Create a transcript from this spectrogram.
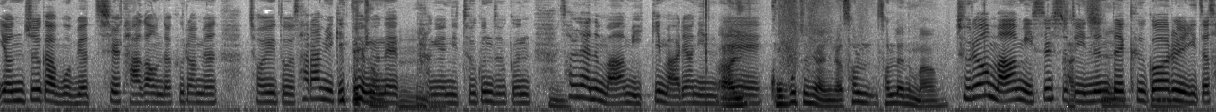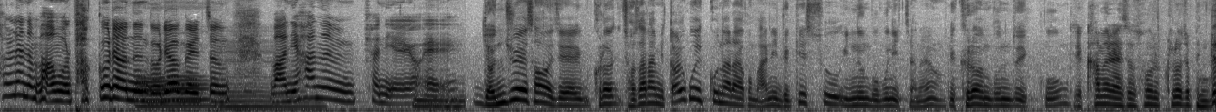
연주가 뭐 며칠 다가온다 그러면 저희도 사람이기. 때문에 음. 당연히 두근두근 음. 설레는 마음이 있기 마련인데 아, 이 공포증이 아니라 설, 설레는 마음. 두려운 마음이 있을 수도 같이. 있는데 그거를 음. 이제 설레는 마음으로 바꾸려는 어. 노력을 좀 음. 많이 하는 편이에요. 예. 음, 연주에서 이제 그런 저 사람이 떨고 있구나라고 많이 느낄 수 있는 부분이 있잖아요. 그런 분도 있고 이제 카메라에서 손을 클로즈업 했는데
